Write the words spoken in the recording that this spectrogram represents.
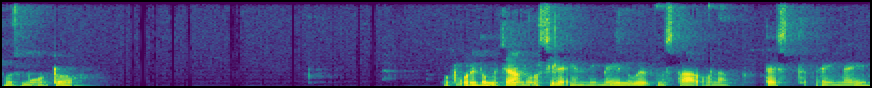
changement encore أريد مثلا أن أرسل أن إيميل ويب ستار أو تيست إيميل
